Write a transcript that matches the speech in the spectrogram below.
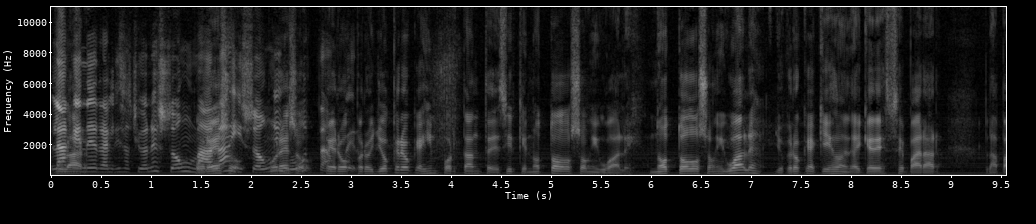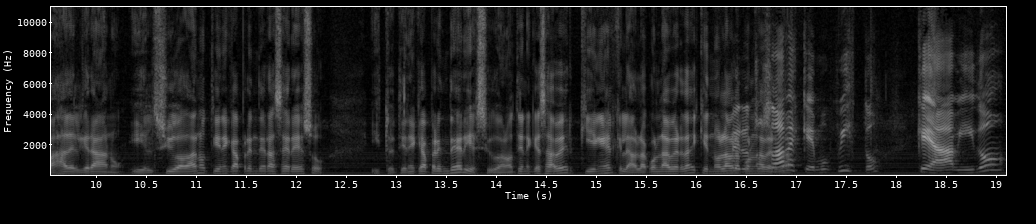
las generalizaciones son malas y son por eso, pero, pero yo creo que es importante decir que no todos son iguales. No todos son iguales. Yo creo que aquí es donde hay que separar la paja del grano y el ciudadano tiene que aprender a hacer eso y usted tiene que aprender y el ciudadano tiene que saber quién es el que le habla con la verdad y quién no le habla con la verdad. Pero tú sabes que hemos visto que ha habido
